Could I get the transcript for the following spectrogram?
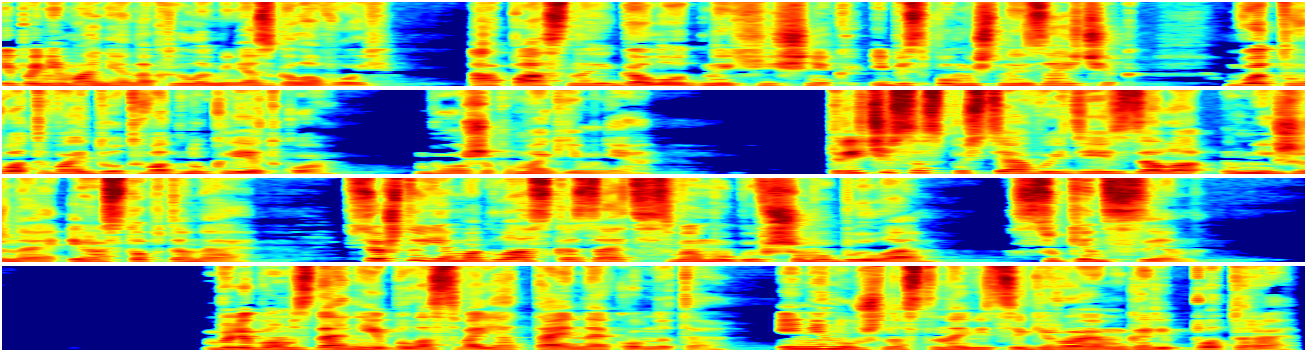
И понимание накрыло меня с головой. Опасный, голодный хищник и беспомощный зайчик – вот-вот войдут в одну клетку. Боже, помоги мне. Три часа спустя, выйдя из зала униженная и растоптанная, все, что я могла сказать своему бывшему, было «сукин сын». В любом здании была своя тайная комната, и не нужно становиться героем Гарри Поттера,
